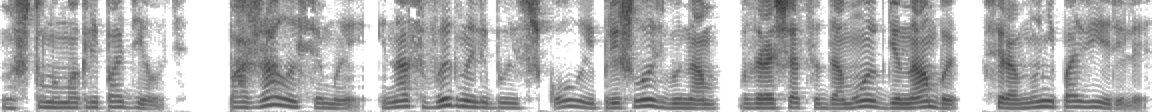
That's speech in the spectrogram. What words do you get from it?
Но что мы могли поделать? Пожалуйся мы, и нас выгнали бы из школы, и пришлось бы нам возвращаться домой, где нам бы все равно не поверили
